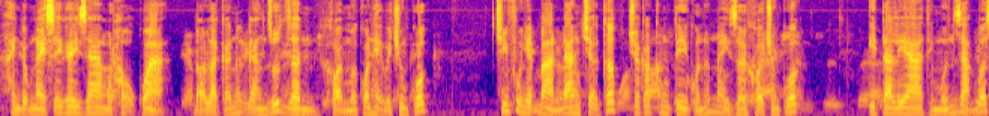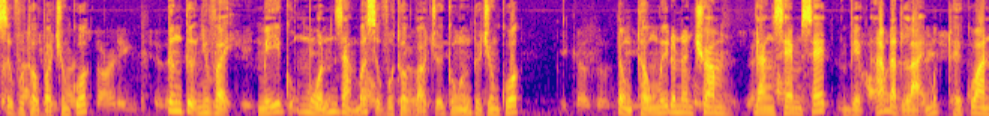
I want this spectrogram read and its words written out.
hành động này sẽ gây ra một hậu quả, đó là các nước đang rút dần khỏi mối quan hệ với Trung Quốc. Chính phủ Nhật Bản đang trợ cấp cho các công ty của nước này rời khỏi Trung Quốc. Italia thì muốn giảm bớt sự phụ thuộc vào Trung Quốc. Tương tự như vậy, Mỹ cũng muốn giảm bớt sự phụ thuộc vào chuỗi cung ứng từ Trung Quốc. Tổng thống Mỹ Donald Trump đang xem xét việc áp đặt lại mức thuế quan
